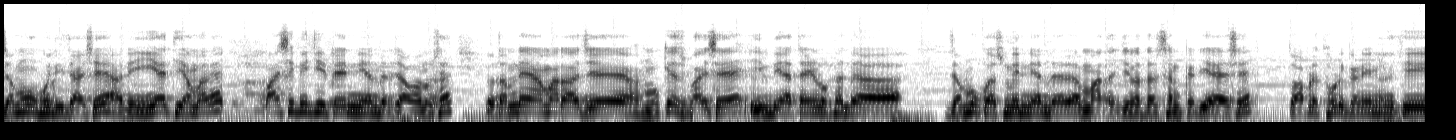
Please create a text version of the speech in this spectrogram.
જમ્મુ સુધી જાય છે અને અહીંયાથી અમારે પાછી બીજી ટ્રેનની અંદર જવાનું છે. તો તમને અમારા જે મુકેશભાઈ છે એ બે ત્રણ વખત જમ્મુ કાશ્મીરની અંદર માતાજીના દર્શન કરી રહ્યા છે. તો આપણે થોડી ઘણી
